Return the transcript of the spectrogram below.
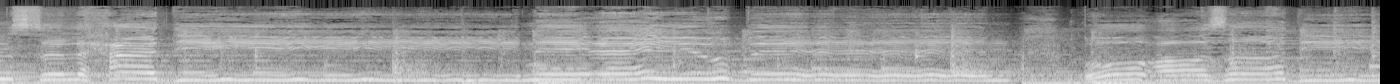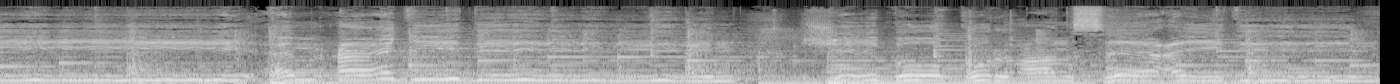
أمس الحدين أيوبين بو عزادي أم عاجدين جيبوا قرآن سعيدين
